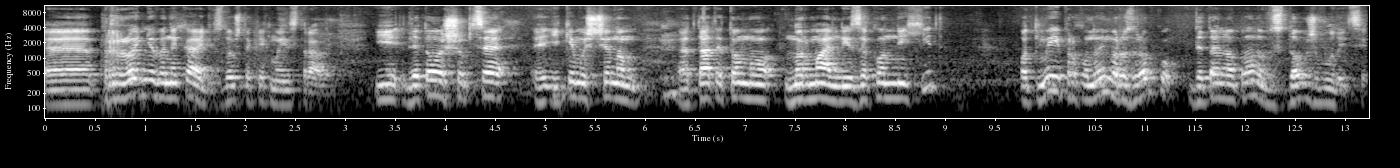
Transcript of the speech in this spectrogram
е, природньо виникають вздовж таких магістралей. І для того, щоб це е, якимось чином е, дати тому нормальний законний хід, от ми і пропонуємо розробку детального плану вздовж вулиці.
